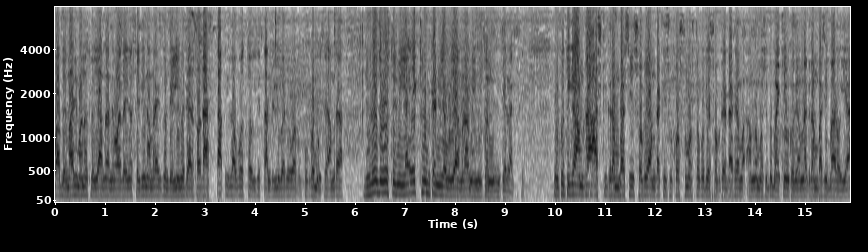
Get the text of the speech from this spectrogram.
বা বেমারি মানুষ লইয়া আমরা নেওয়া যায় না। সেদিন আমরা একজন ডেলিভারি আসলো, রাস্তা ইলা অবস্থা হয়েছে তার ডেলিভারি হওয়ার উপক্রম হয়েছে আমরা জোরে জবরদস্তি নিয়ে, এক কিলোমিটার নিয়ে বইয়া আমরা মেন উত্তর নিতে লাগছে। এরপর থেকে আমরা আজকে গ্রামবাসী সবে আমরা কিছু কষ্ট মষ্ট করিয়া সবটা ডাকে, আমরা মসজিদে মাইকিং করি, আমরা গ্রামবাসী বার হইয়া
